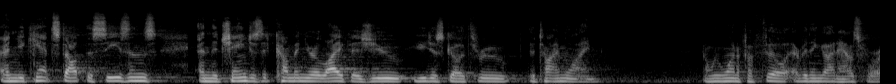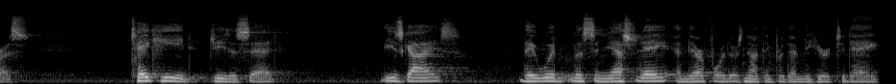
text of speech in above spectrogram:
and you can't stop the seasons and the changes that come in your life as you, you just go through the timeline. And we want to fulfill everything God has for us. Take heed, Jesus said. These guys, they wouldn't listen yesterday, and therefore there's nothing for them to hear today.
